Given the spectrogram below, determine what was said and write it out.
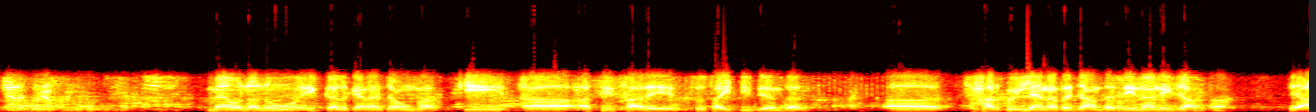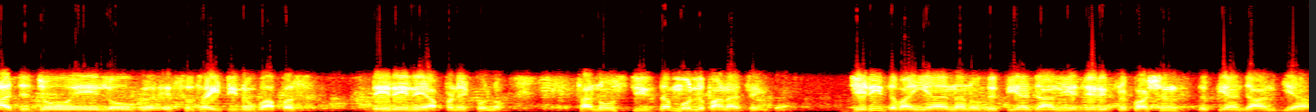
ਕਹਿਣਾ ਚਾਹੁੰਦੇ ਆਪਣੇ ਮੈਂ ਉਹਨਾਂ ਨੂੰ ਇੱਕ ਗੱਲ ਕਹਿਣਾ ਚਾਹੂੰਗਾ ਕਿ ਅਸੀਂ ਸਾਰੇ ਸੁਸਾਇਟੀ ਦੇ ਅੰਦਰ ਹਰ ਕੋਈ ਲੈਣਾ ਤਾਂ ਜਾਣਦਾ ਦੇਣਾ ਨਹੀਂ ਜਾਣਦਾ ਤੇ ਅੱਜ ਜੋ ਇਹ ਲੋਕ ਇਸ ਸੁਸਾਇਟੀ ਨੂੰ ਵਾਪਸ ਦੇ ਰਹੇ ਨੇ ਆਪਣੇ ਕੋਲੋਂ, ਸਾਨੂੰ ਉਸ ਚੀਜ਼ ਦਾ ਮੁੱਲ ਪਾਣਾ ਚਾਹੀਦਾ। ਜਿਹੜੀ ਦਵਾਈਆਂ ਇਹਨਾਂ ਨੂੰ ਦਿੱਤੀਆਂ ਜਾਣਗੀਆਂ, ਜਿਹੜੀ ਪ੍ਰੀਕਾਸ਼ਨਸ ਦਿੱਤੀਆਂ ਜਾਣਗੀਆਂ,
